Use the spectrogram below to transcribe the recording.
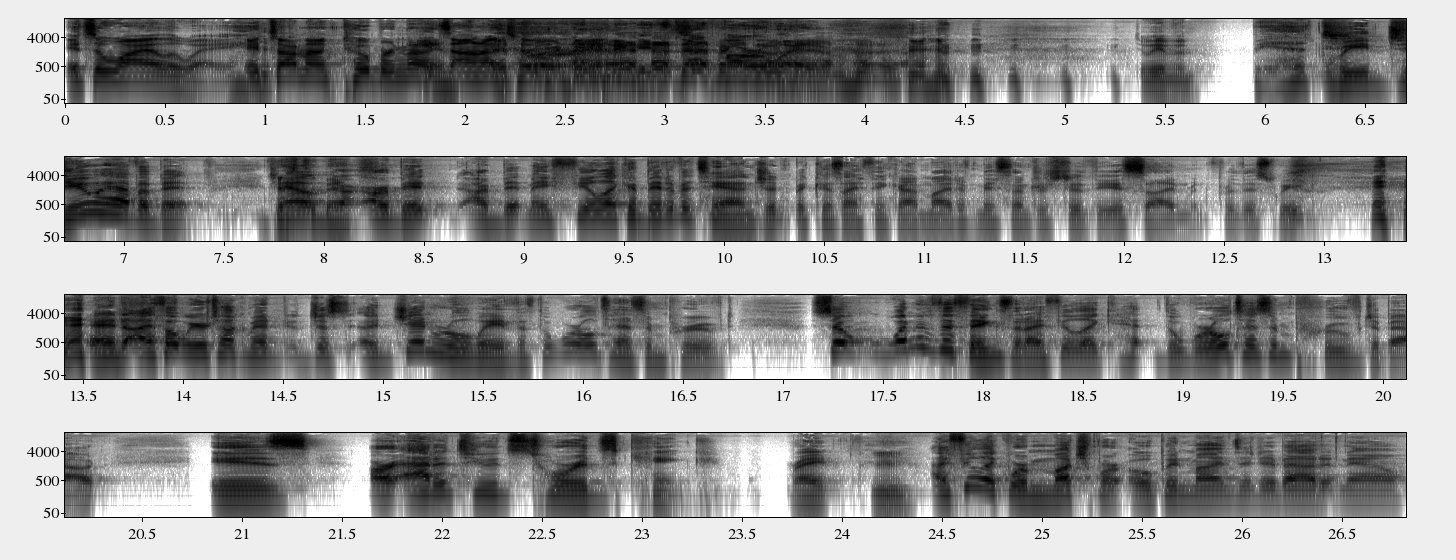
It's a while away. It's on October 9th. It's on October 9th. It's that far away. Do we have a bit? We do have a bit. Just now, a bit. Our, our bit our bit may feel like a bit of a tangent because I think I might have misunderstood the assignment for this week. and I thought we were talking about just a general way that the world has improved. So, one of the things that I feel like ha- the world has improved about is our attitudes towards kink, right? Hmm. I feel like we're much more open minded about it now.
